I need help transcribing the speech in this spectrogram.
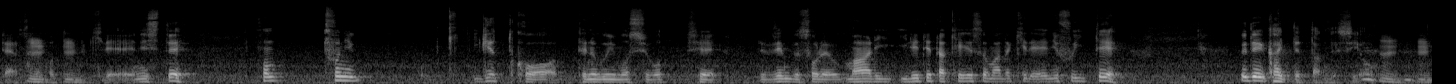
たいなううんうんきれいにして本当にギュッとこう手ぬぐいも絞ってで全部それを周り入れてたケースまできれいに拭いてそれで帰ってったんですよ、うん。うん。うん。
